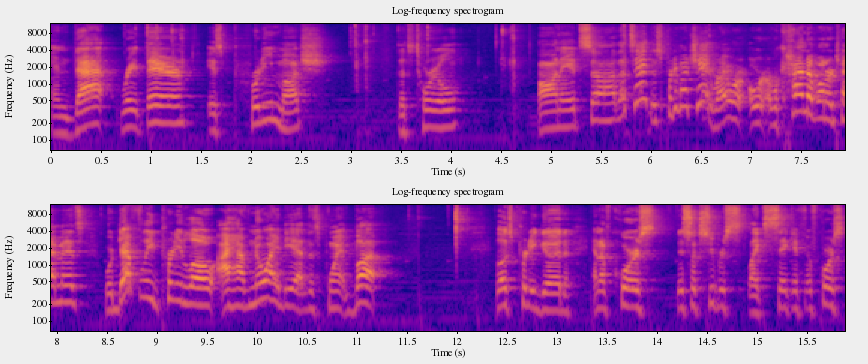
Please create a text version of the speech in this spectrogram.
and that right there is pretty much the tutorial on its, uh, that's it. That's pretty much it, right? We're, we're, we're kind of under 10 minutes. We're definitely pretty low. I have no idea at this point, but it looks pretty good. And of course, this looks super like sick. If of course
